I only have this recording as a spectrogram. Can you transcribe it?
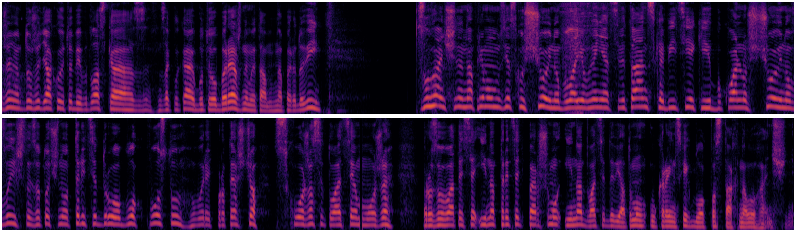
Женю, дуже дякую тобі. Будь ласка, закликаю бути обережними там на передовій. З Луганщини на прямому зв'язку щойно була Євгенія Цвітанська. Бійці, які буквально щойно вийшли з оточеного 32-го блокпосту, говорять про те, що схожа ситуація може розвиватися і на 31-му, і на 29-му українських блокпостах на Луганщині.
